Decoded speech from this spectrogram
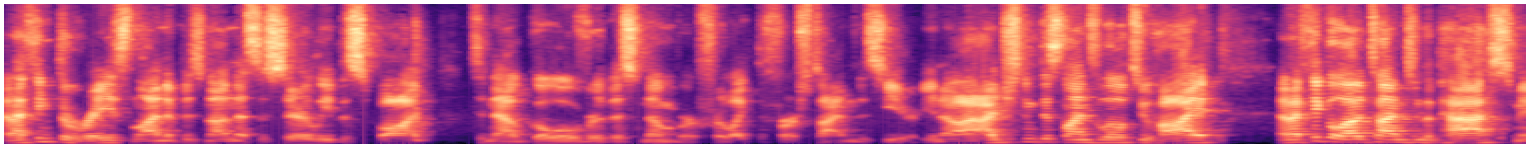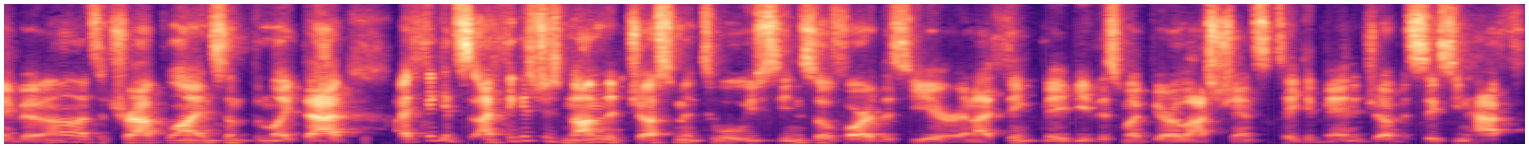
And I think the Rays lineup is not necessarily the spot to now go over this number for like the first time this year. You know, I just think this line's a little too high. And I think a lot of times in the past, maybe oh, that's a trap line, something like that. I think it's I think it's just not an adjustment to what we've seen so far this year. And I think maybe this might be our last chance to take advantage of it. 16 half,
